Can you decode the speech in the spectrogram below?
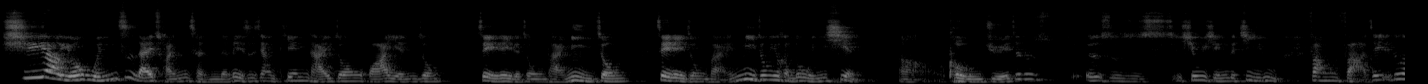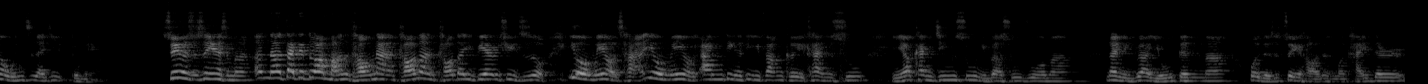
需要由文字来传承的，类似像天台宗、华严宗这一类的宗派，密宗这一类宗派，密宗有很多文献啊、口诀，这都是呃是是修行的记录方法，这些都要文字来记，都没有。所以只剩下什么呢？嗯，那大家都要忙着逃难，逃难逃到一边去之后，又没有茶，又没有安定的地方可以看书。你要看经书，你不要书桌吗？那你不要油灯吗？或者是最好的什么台灯儿，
